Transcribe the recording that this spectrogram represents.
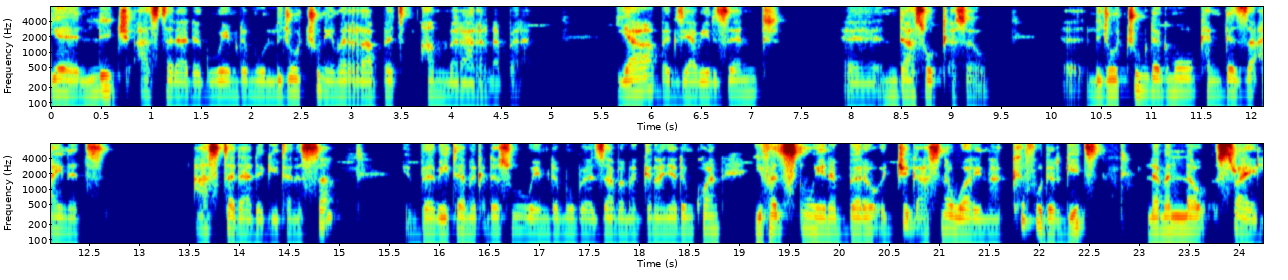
የልጅ አስተዳደጉ ወይም ደግሞ ልጆቹን የመራበት አመራር ነበረ። ያ በእግዚአብሔር ዘንድ እንዳስወቀሰው ልጆቹም ደግሞ ከእንደዛ አይነት አስተዳደግ የተነሳ በቤተ መቅደሱ ወይም ደግሞ በዛ በመገናኛ ድንኳን ይፈጽሙ የነበረው እጅግ አስነዋሪና ክፉ ድርጊት ለመላው እስራኤል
